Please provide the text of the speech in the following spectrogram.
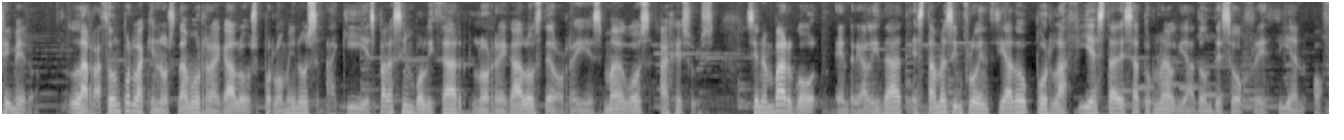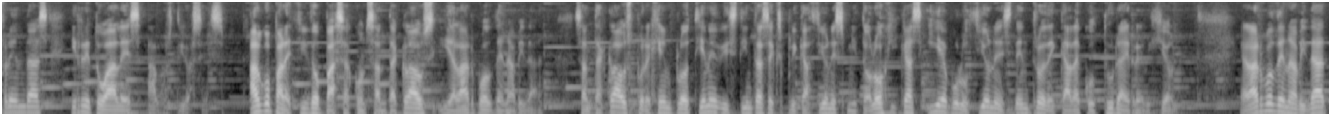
I. La razón por la que nos damos regalos, por lo menos aquí, es para simbolizar los regalos de los Reyes Magos a Jesús. Sin embargo, en realidad está más influenciado por la fiesta de Saturnalia, donde se ofrecían ofrendas y rituales a los dioses. Algo parecido pasa con Santa Claus y el árbol de Navidad. Santa Claus, por ejemplo, tiene distintas explicaciones mitológicas y evoluciones dentro de cada cultura y religión. El árbol de Navidad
